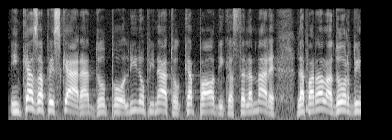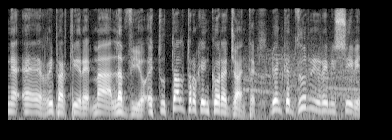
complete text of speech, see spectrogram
In casa Pescara dopo l'inopinato KO di Castellammare la parola d'ordine è ripartire, ma l'avvio è tutt'altro che incoraggiante. Biancazzurri remissivi,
